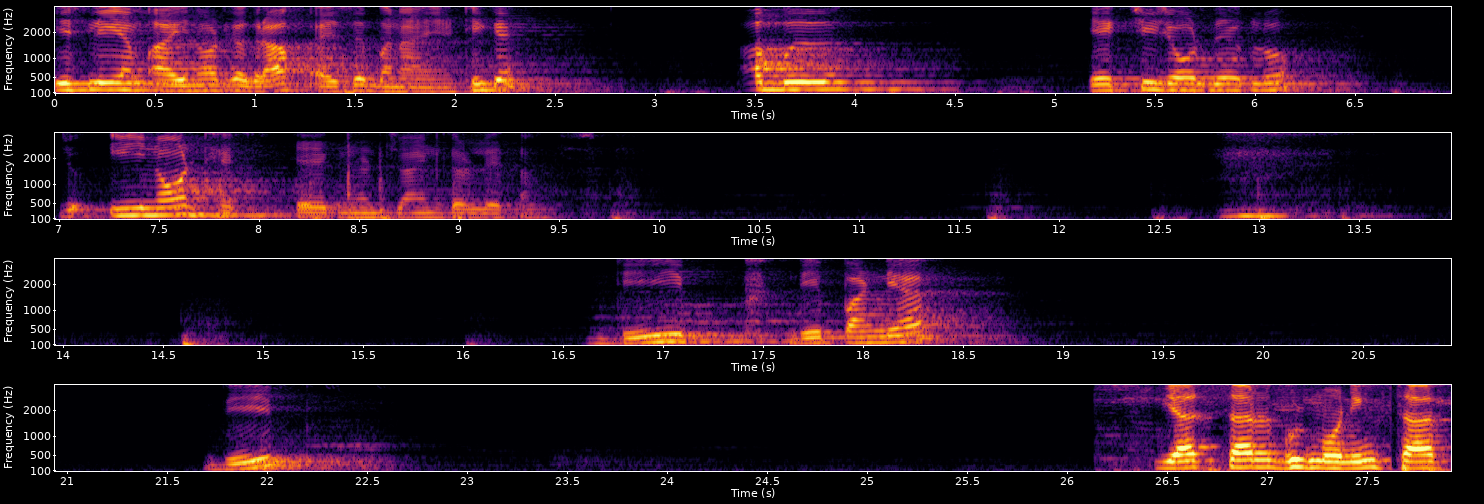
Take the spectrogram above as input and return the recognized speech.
इसलिए हम आई नॉट का ग्राफ ऐसे बनाए हैं, ठीक है? अब एक चीज़ और देख लो, जो ई e नॉट है, एक मिनट ज्वाइन कर लेता हूँ। Deep Deep Pandya. Deep yes sir good morning sir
